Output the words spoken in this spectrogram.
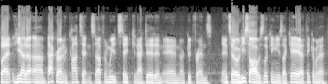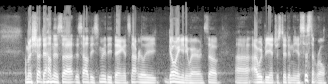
But he had a background in content and stuff, and we had stayed connected and, and are good friends. And so he saw I was looking. He was like, "Hey, I think I'm gonna I'm gonna shut down this uh, this healthy smoothie thing. It's not really going anywhere." And so uh, I would be interested in the assistant role.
